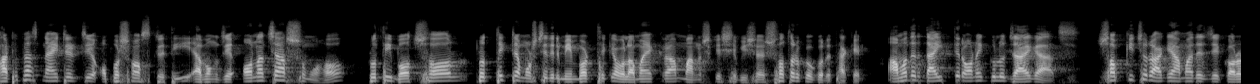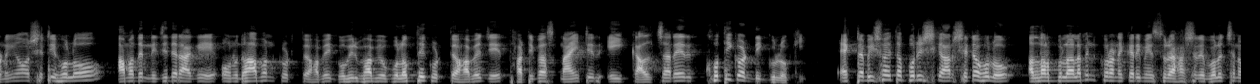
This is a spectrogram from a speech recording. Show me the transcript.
Thirty first নাইটের যে অপসংস্কৃতি এবং যে অনাচার সমূহ প্রতি বছর প্রত্যেকটা মসজিদের মেম্বার থেকে ওলামা একরাম মানুষকে সে বিষয়ে সতর্ক করে থাকেন। আমাদের দায়িত্বের অনেকগুলো জায়গা আছে। সবকিছুর আগে আমাদের যে করণীয় সেটি হলো আমাদের নিজেদের আগে অনুধাবন করতে হবে, গভীরভাবে উপলব্ধি করতে হবে যে থার্টি ফার্স্ট নাইটের এই কালচারের ক্ষতিকর দিকগুলো কি। একটা বিষয় তো পরিষ্কার, সেটা হলো আল্লাহ বলেছেন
